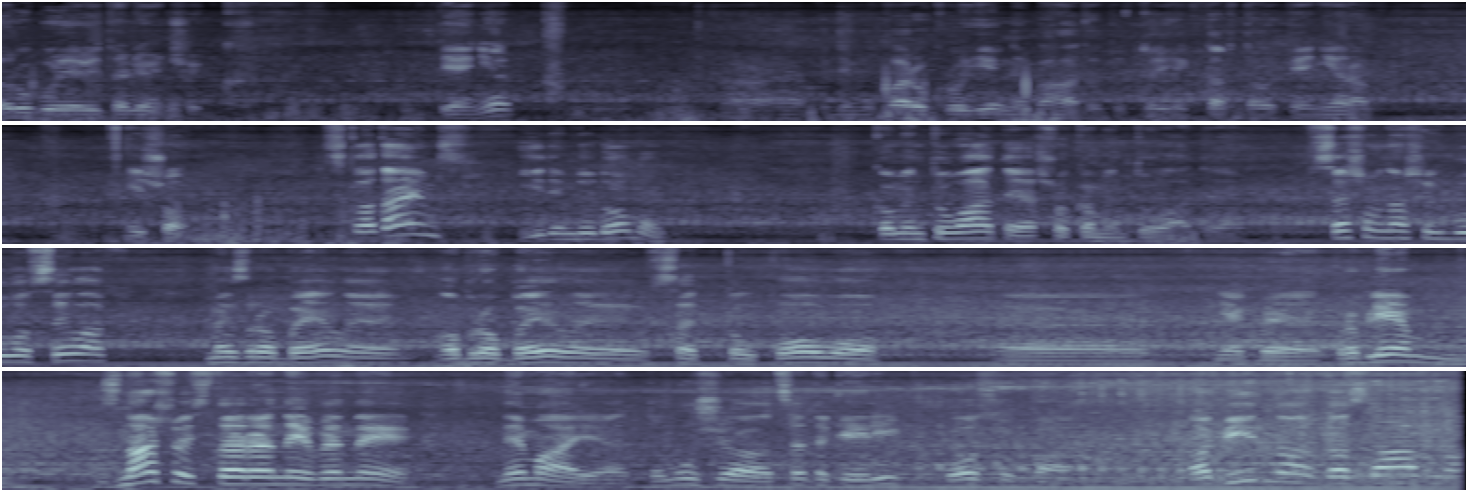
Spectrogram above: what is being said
Дорубує Вітальончик піонер. Підемо пару кругів, небагато тут той гектар того піонера. І що? Складаємось, їдемо додому. Коментувати, а що коментувати? Все, що в наших було силах, ми зробили, обробили, все толково. Е, якби проблем з нашої сторони вини немає, тому що це такий рік посуха. Обідно, досадно,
